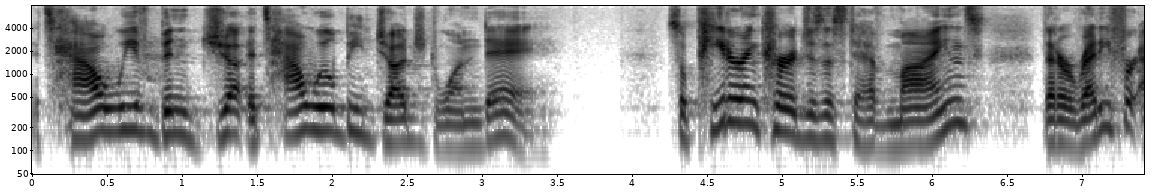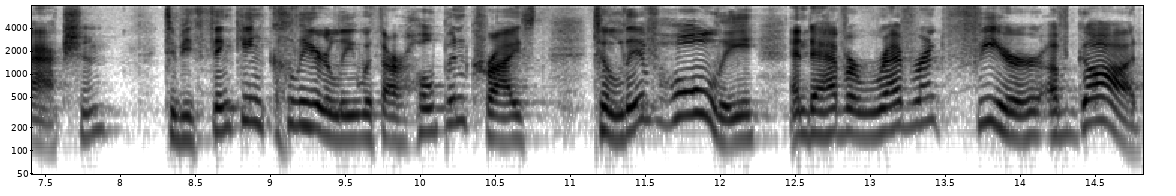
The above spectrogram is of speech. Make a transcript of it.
It's how we've been ju- it's how we'll be judged one day. So Peter encourages us to have minds that are ready for action, to be thinking clearly with our hope in Christ, to live holy and to have a reverent fear of God.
